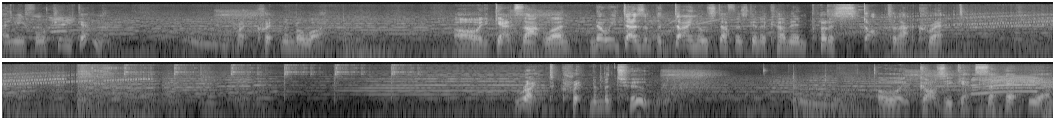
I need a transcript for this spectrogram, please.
any fortune getting them. Right, crit number one. Oh, he gets that one. No, he doesn't. The Dino stuff is going to come in. Put a stop to that crit. Right, crit number two. Oh, and Gozzy gets the hit here.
